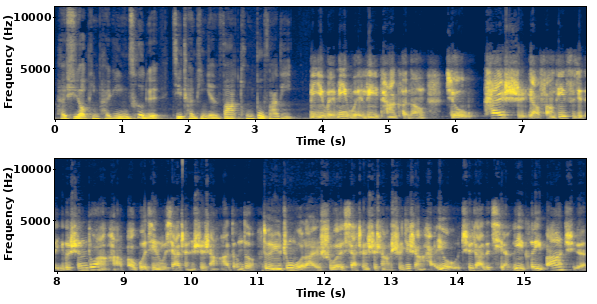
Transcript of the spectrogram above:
还需要品牌运营策略及产品研发同步发力。以维密为例，它可能就开始要放低自己的一个身段，哈，包括进入下沉市场啊等等。对于中国来说，下沉市场实际上还有巨大的潜力可以挖掘。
